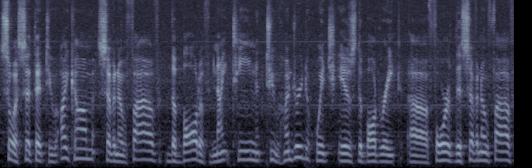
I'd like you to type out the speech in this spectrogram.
So I set that to ICOM 705, the baud of 19200, which is the baud rate uh, for the 705.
